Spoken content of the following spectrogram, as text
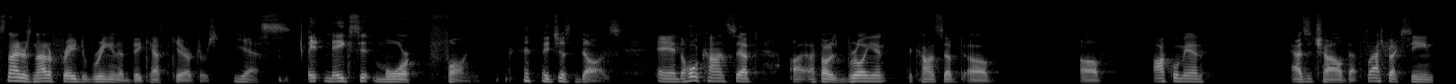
Snyder's not afraid to bring in a big cast of characters Yes. it makes it more fun. it just does. And the whole concept, uh, I thought was brilliant. The concept of of Aquaman as a child, that flashback scene,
